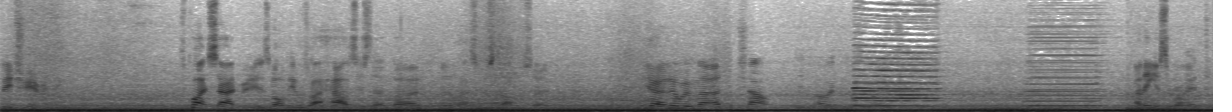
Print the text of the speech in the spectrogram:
Literally everything. It's quite sad, really. There's a lot of people's like houses that burn and all that sort of stuff. So yeah, a little bit mad. Shout. I think it's the entrance.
